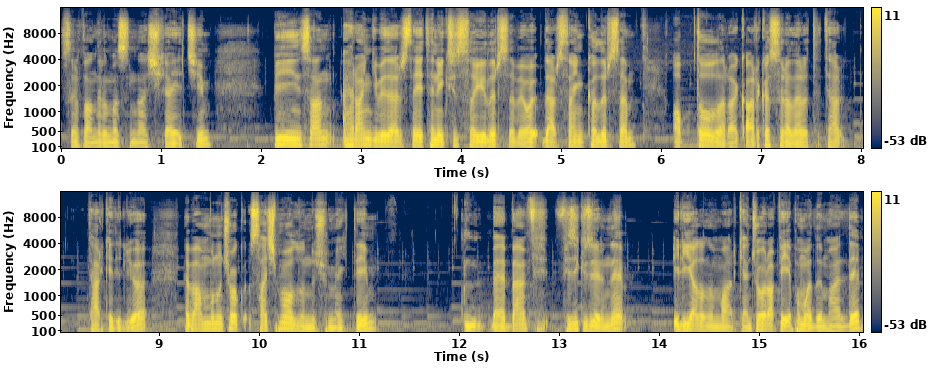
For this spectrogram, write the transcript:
sınıflandırılmasından şikayetçiyim. Bir insan herhangi bir derste yeteneksiz sayılırsa ve o dersten kalırsa aptal olarak arka sıralara ter- terk ediliyor. Ve ben bunun çok saçma olduğunu düşünmekteyim. Ben fi- fizik üzerine ilgi alanım varken coğrafya yapamadığım halde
